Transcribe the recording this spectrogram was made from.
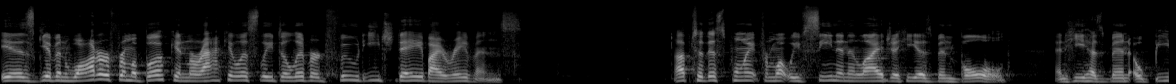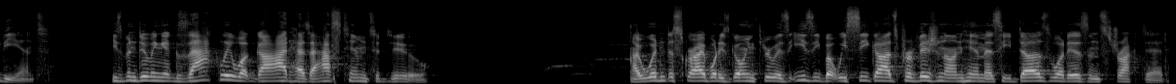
is given water from a book and miraculously delivered food each day by ravens. Up to this point, from what we've seen in Elijah, he has been bold and he has been obedient. He's been doing exactly what God has asked him to do. I wouldn't describe what he's going through as easy, but we see God's provision on him as he does what is instructed.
